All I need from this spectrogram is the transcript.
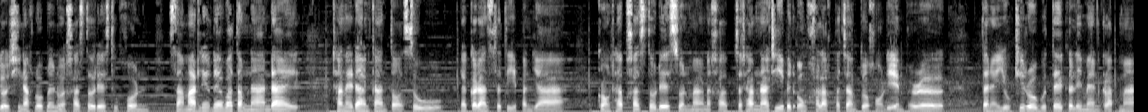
โดยที่นักรบในหน่วย Custodes ทุกคนสามารถเรียกได้ว่าตำนานได้ ทั้งในด้านการต่อสู้ และก็ด้านสติปัญญา กองทัพ Custodes ส่วนมากนะครับ จะทำหน้าที่เป็นองครักษ์ประจำตัวของ The Emperor แต่ในยุคที่โรบูเต้กาลิแมนกลับมา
